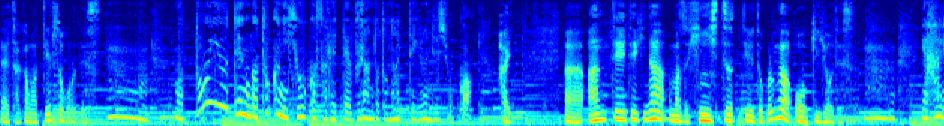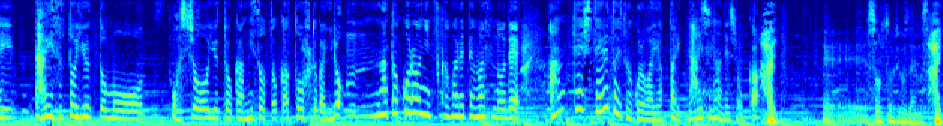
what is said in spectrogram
えー高まっているところです。うん、まあ、どういう点が特に評価されてブランドとなっているんでしょうか？はい、安定的なまず品質っていうところが大きいようです。うん。やはり大豆というともうお醤油とか味噌とか豆腐とかいろんなところに使われてますので安定しているというところはやっぱり大事なんでしょうか？はい、えーその通りでございます。はい、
